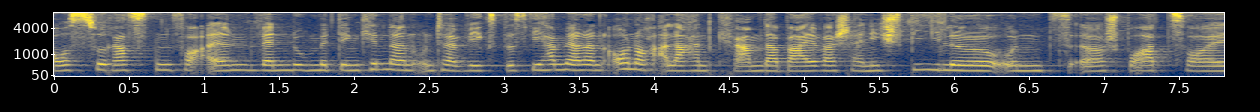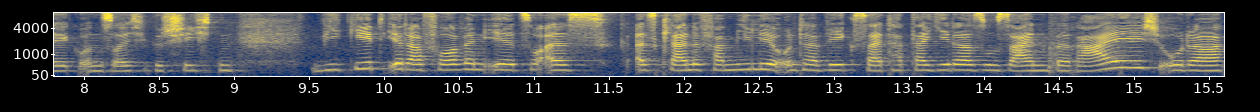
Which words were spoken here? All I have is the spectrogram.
auszurasten, vor allem wenn du mit den Kindern unterwegs bist. Die haben ja dann auch noch allerhand Kram dabei, wahrscheinlich Spiele und äh, Sportzeug und solche Geschichten. Wie geht ihr da vor, wenn ihr jetzt so als, als kleine Familie unterwegs seid? Hat da jeder so seinen Bereich oder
